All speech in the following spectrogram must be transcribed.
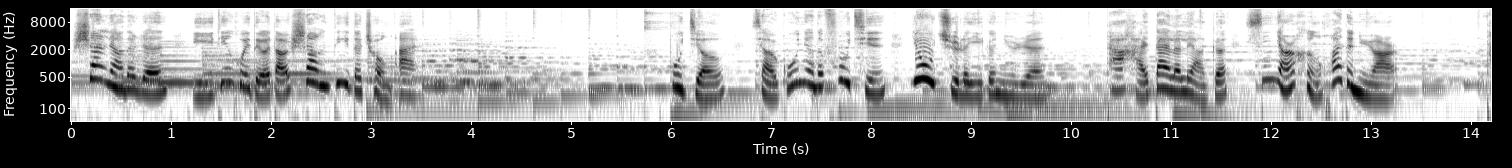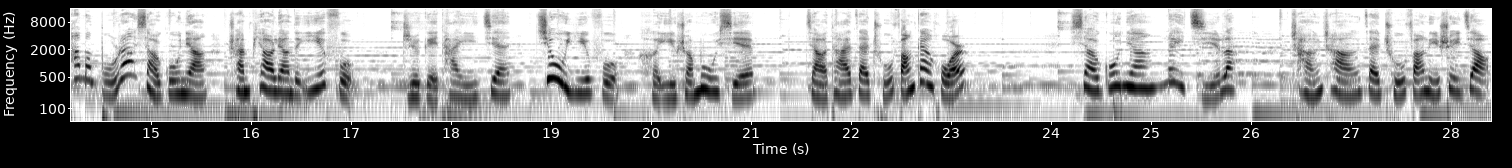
善良的人一定会得到上帝的宠爱。不久，小姑娘的父亲又娶了一个女人，他还带了两个心眼很坏的女儿。他们不让小姑娘穿漂亮的衣服，只给她一件旧衣服和一双木鞋。叫她在厨房干活儿，小姑娘累极了，常常在厨房里睡觉，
